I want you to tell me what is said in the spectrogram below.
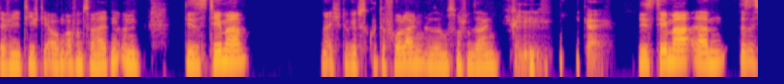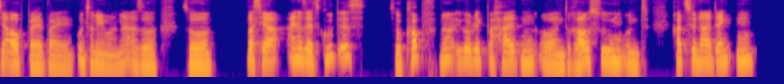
definitiv die Augen offen zu halten. Und dieses Thema, na, ich, du gibst gute Vorlagen, also muss man schon sagen. Geil. Dieses Thema, ähm, das ist ja auch bei, bei Unternehmern, ne? Also so, was ja einerseits gut ist, so Kopf, ne, Überblick behalten und rauszoomen und rational denken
